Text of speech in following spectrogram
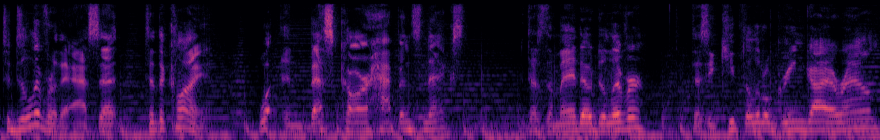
to deliver the asset to the client. What in Beskar happens next? Does the Mando deliver? Does he keep the little green guy around?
